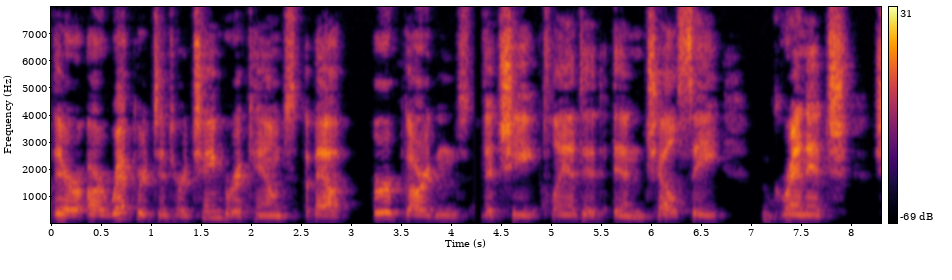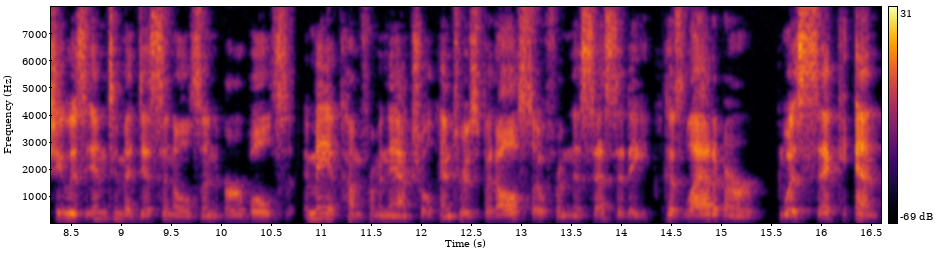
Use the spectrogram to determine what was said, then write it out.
there are records in her chamber accounts about herb gardens that she planted in Chelsea, Greenwich. She was into medicinals and herbals. It may have come from a natural interest, but also from necessity because Latimer was sick and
